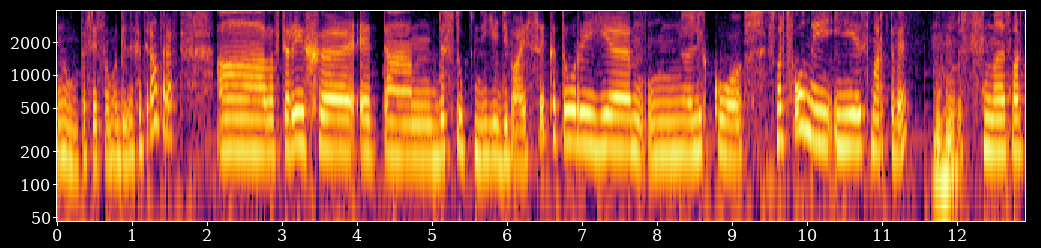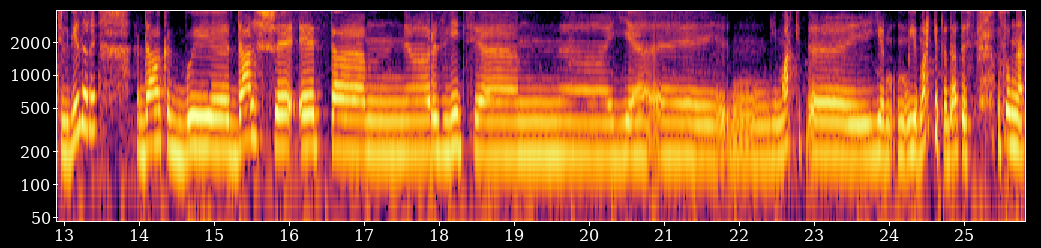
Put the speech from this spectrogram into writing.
ну, посредством мобильных операторов. А, во-вторых, э, это доступные девайсы, которые легко смартфоны и смарт-ТВ, угу. смарт-телевизоры. Да, как бы дальше это развитие e-market а, e да, то есть, условно,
